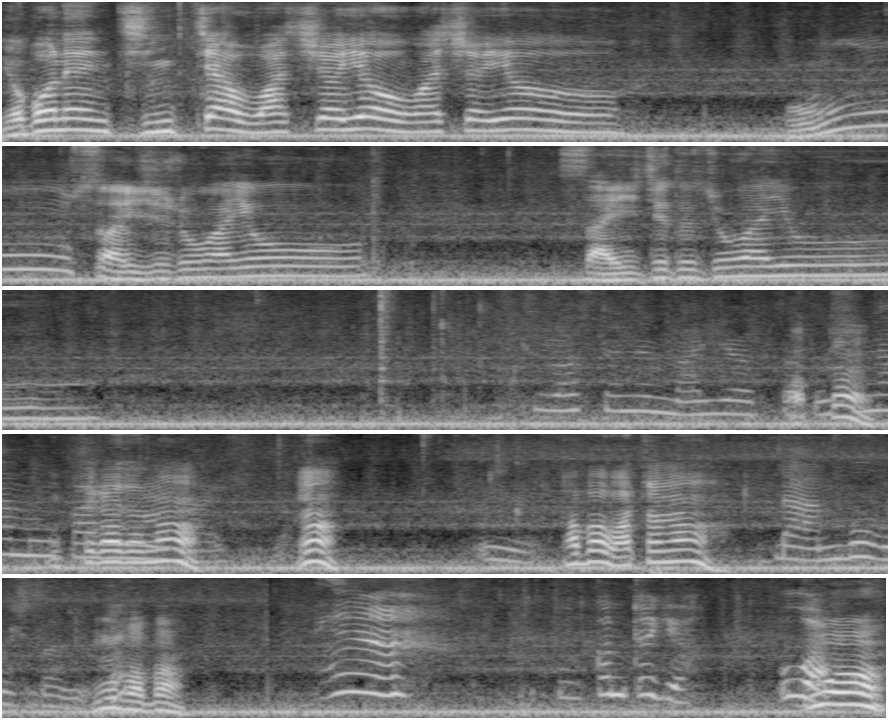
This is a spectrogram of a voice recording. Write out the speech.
요번엔 진짜 왔어요, 왔어요. 오, 사이즈 좋아요. 사이즈도 좋아요. 플러스는 맛이 없어도 아빠, 시나몬. 가루는 맛있어. 야, 응. 봐봐, 왔잖아. 나 안 보고 있었는데. 이거 봐봐. 으, 어, 깜짝이야. 우와. 우와.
